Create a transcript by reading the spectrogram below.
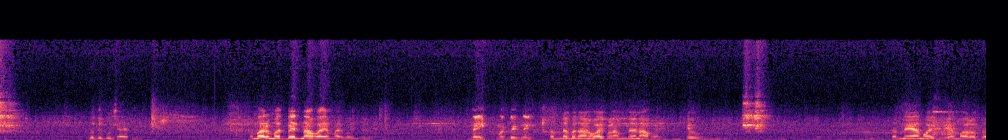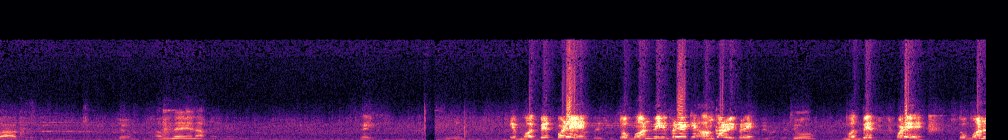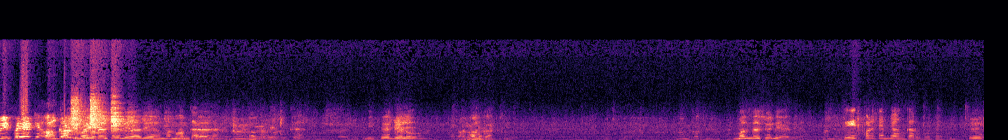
બધું પૂછાય અમારે મતભેદ ના હોય અમારે કોઈ જોડે. નહીં મતભેદ નહીં. તમને બધાને હોય પણ અમને ના હોય. કેવું તમને એમ હોય કે અમારો તો આ અમને એ ના એ મતભેદ પડે તો મન વિફરે કે અહંકાર વિફરે? જો. મતભેદ પડે તો મન વિફરે કે અહંકાર વિફરે? મને શું લેવા દે? મન. વિસરે પેલો અહંકાર. મનને શું લેવા દે? ભેદ પડે તેમ જ અહંકાર ઊભો થાય છે.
